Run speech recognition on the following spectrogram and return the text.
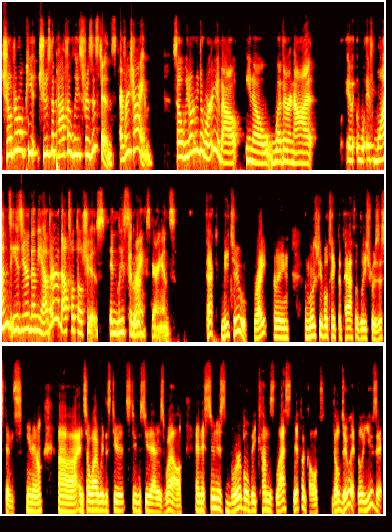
Children will choose the path of least resistance every time. So we don't need to worry about, you know, whether or not if, if one's easier than the other, that's what they'll choose, at least sure. in my experience. Heck, me too, right? I mean, most people take the path of least resistance, you know, uh, and so why wouldn't students do that as well? And as soon as verbal becomes less difficult, they'll do it. They'll use it.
